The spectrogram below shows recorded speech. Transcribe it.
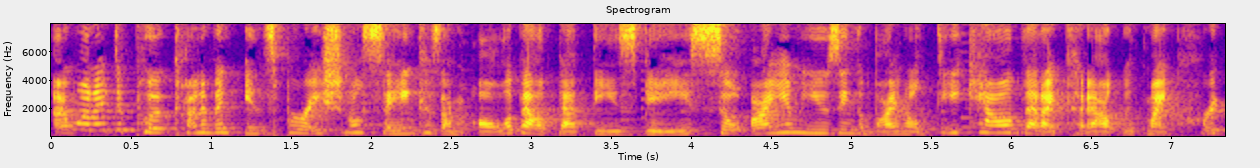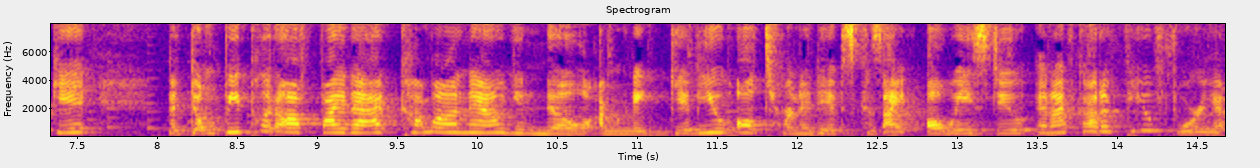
I wanted to put kind of an inspirational saying because I'm all about that these days. So I am using a vinyl decal that I cut out with my Cricut but don't be put off by that. Come on now, you know I'm gonna give you alternatives because I always do, and I've got a few for you.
